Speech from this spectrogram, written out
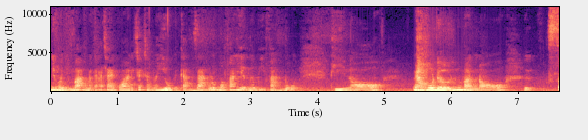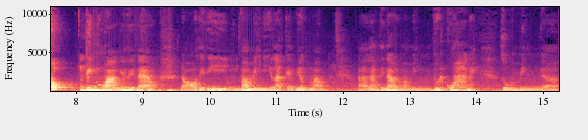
nhưng mà những bạn mà đã trải qua thì chắc chắn là hiểu cái cảm giác lúc mà phát hiện ra bị phản bội thì nó đau đớn và nó sốc ừ. kinh hoàng như thế nào ừ. đó thế thì và mình nghĩ là cái việc mà à, làm thế nào để mà mình vượt qua này rồi mình à,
